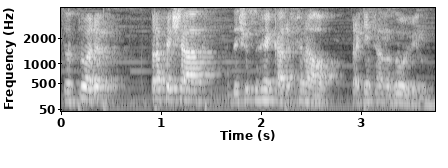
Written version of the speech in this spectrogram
Doutora, para fechar, deixa o seu recado final para quem está nos ouvindo.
